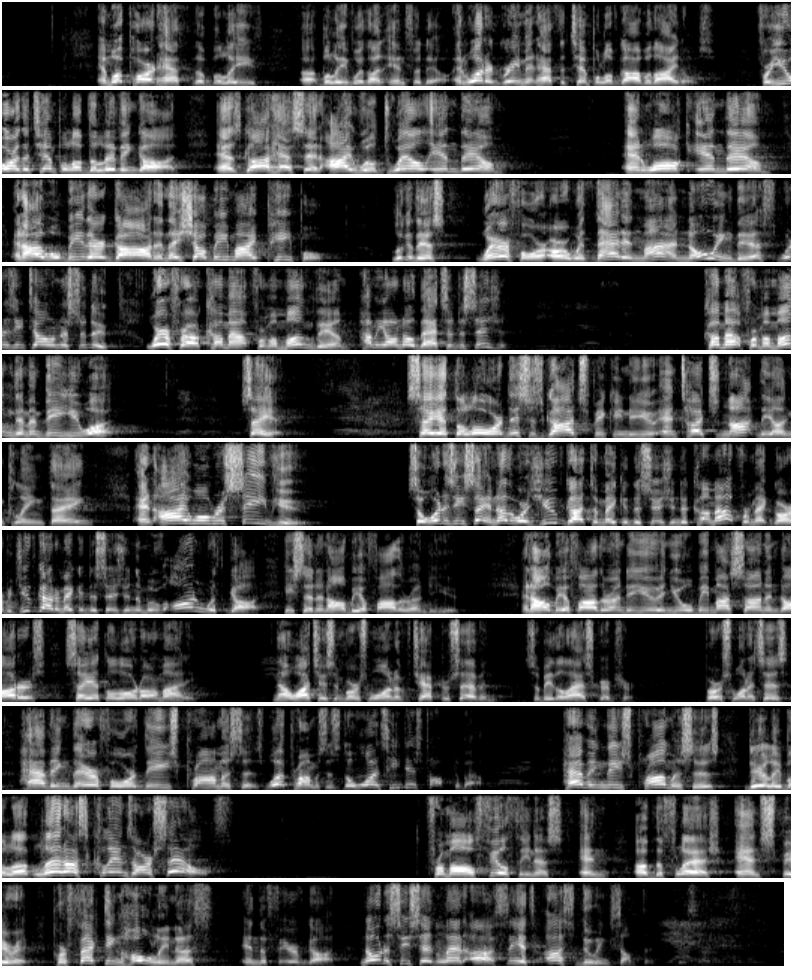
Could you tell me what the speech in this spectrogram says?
And what part hath the believe, uh, believe with an infidel? And what agreement hath the temple of God with idols? For you are the temple of the living God. As God has said, I will dwell in them and walk in them. And I will be their God, and they shall be my people. Look at this. Wherefore, or with that in mind, knowing this, what is he telling us to do? Wherefore I'll come out from among them. How many y'all know that's a decision? Come out from among them and be you what? Say it. Saith the Lord, this is God speaking to you, and touch not the unclean thing, and I will receive you. So, what does he say? In other words, you've got to make a decision to come out from that garbage. You've got to make a decision to move on with God. He said, And I'll be a father unto you. And I'll be a father unto you, and you will be my son and daughters, saith the Lord Almighty. Now, watch this in verse 1 of chapter 7. This will be the last scripture. Verse 1 it says, Having therefore these promises. What promises? The ones he just talked about. Having these promises, dearly beloved, let us cleanse ourselves from all filthiness and of the flesh and spirit, perfecting holiness in the fear of God. Notice he said, Let us. See, it's us doing something.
